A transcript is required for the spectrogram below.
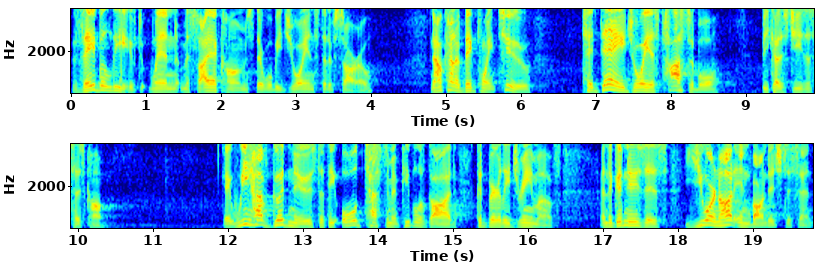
they believed when Messiah comes, there will be joy instead of sorrow. Now, kind of big point, too, today joy is possible because Jesus has come. Okay, we have good news that the Old Testament people of God could barely dream of. And the good news is you are not in bondage to sin.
